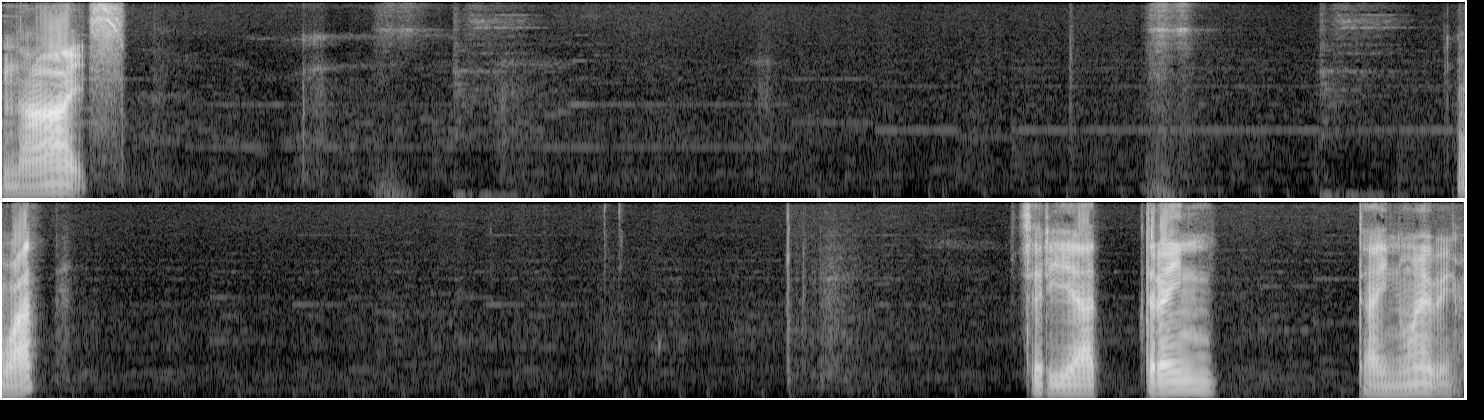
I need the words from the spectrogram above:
Nice. What? Sería treinta y nueve.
